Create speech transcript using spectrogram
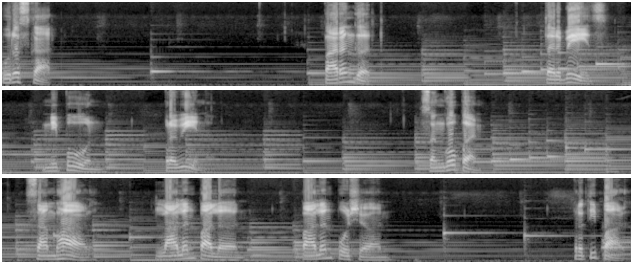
पुरस्कार। पारंगत। तरबेज निपुण प्रवीण. संगोपन सांभाळ लालन पालन पालन पोषण प्रतिपाळ.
